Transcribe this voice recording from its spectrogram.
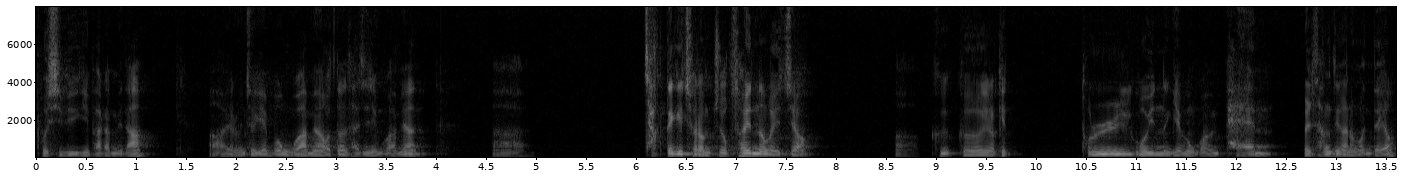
보시기 바랍니다. 아, 여러분 저게 뭔가 하면 어떤 사진인가 하면 아, 작대기처럼 쭉 서 있는 거 있죠. 어, 그, 그 이렇게 돌고 있는 게 뭔가 하면 뱀을 상징하는 건데요.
